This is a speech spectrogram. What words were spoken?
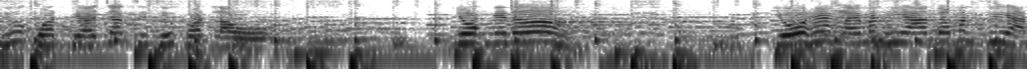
ถือขวดเบียร์จักสิถือขวดเหล้ายกเนี่ยเด้อ โยแห้งไหลมันเฮียตัวมันเสียด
